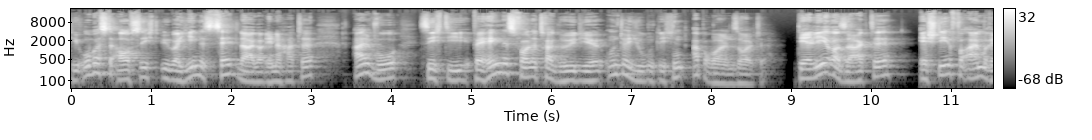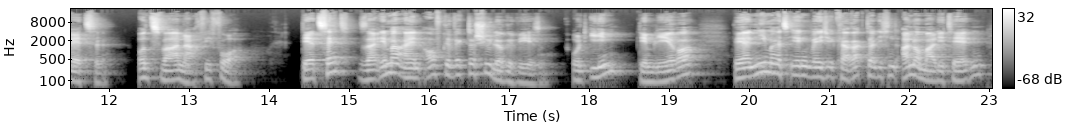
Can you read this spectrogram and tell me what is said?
die oberste Aufsicht über jenes Zeltlager innehatte, allwo sich die verhängnisvolle Tragödie unter Jugendlichen abrollen sollte. Der Lehrer sagte, er stehe vor einem Rätsel, und zwar nach wie vor. Der Z sei immer ein aufgeweckter Schüler gewesen und ihm, dem Lehrer, wären niemals irgendwelche charakterlichen Anormalitäten,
